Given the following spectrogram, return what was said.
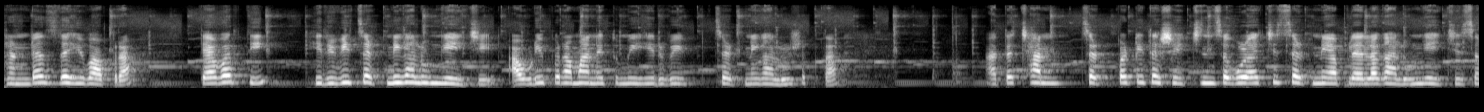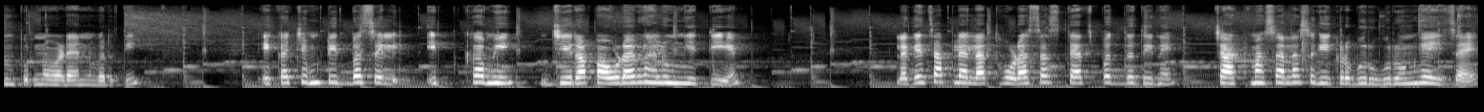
थंडच दही वापरा. त्यावरती हिरवी चटणी घालून घ्यायची. आवडीप्रमाणे तुम्ही हिरवी चटणी घालू शकता. आता छान चटपटीत अशी चिंचगुळाची चटणी आपल्याला घालून घ्यायची संपूर्ण वड्यांवरती. एका चिमटीत बसेल इतकं मी जिरा पावडर घालून घेते लगेच आपल्याला थोडासाच त्याच पद्धतीने चाट मसाला सगळीकडे भुरभुरून घ्यायचा आहे.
